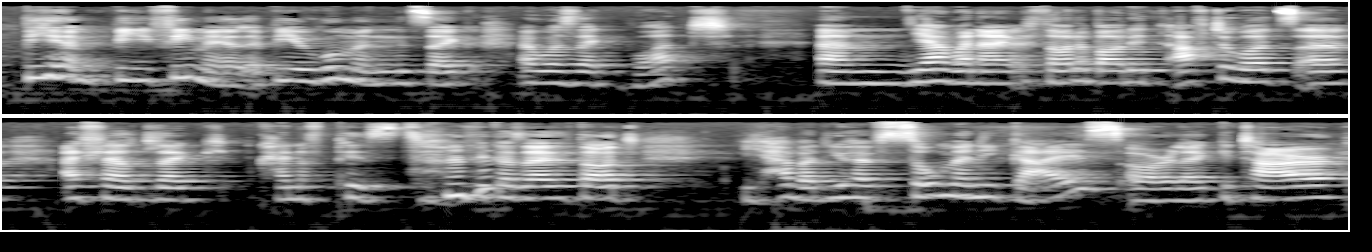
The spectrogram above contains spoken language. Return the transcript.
Be a be female. Be a woman. It's like I was like what. Um, yeah, when I thought about it afterwards, uh, I felt like kind of pissed because I thought, yeah, but you have so many guys or like guitar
